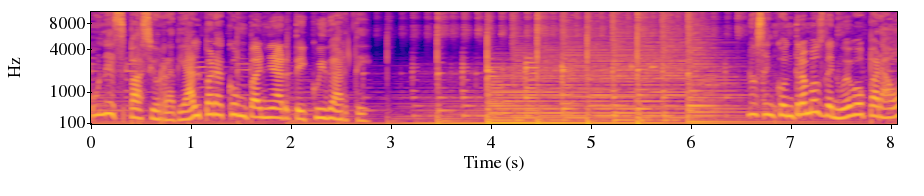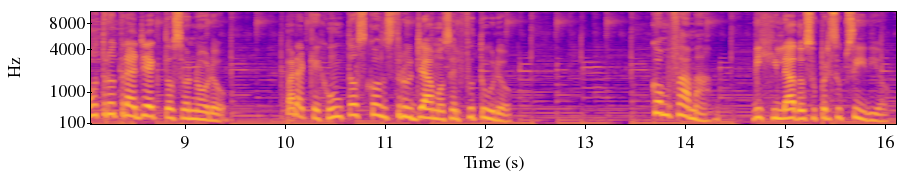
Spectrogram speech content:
Un espacio radial para acompañarte y cuidarte. Nos encontramos de nuevo para otro trayecto sonoro, para que juntos construyamos el futuro. Confama, vigilado supersubsidio.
